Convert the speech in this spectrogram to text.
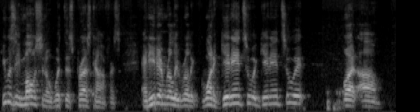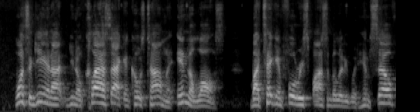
He was emotional with this press conference, and he didn't really really want to get into it, get into it. But um, once again, I you know class act and Coach Tomlin in the loss by taking full responsibility with himself,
